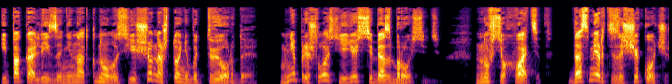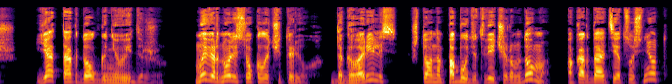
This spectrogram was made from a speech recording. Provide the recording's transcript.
и пока Лиза не наткнулась еще на что-нибудь твердое, мне пришлось ее с себя сбросить. Ну все, хватит, до смерти защекочешь. Я так долго не выдержу. Мы вернулись около четырех. Договорились, что она побудет вечером дома, а когда отец уснет,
